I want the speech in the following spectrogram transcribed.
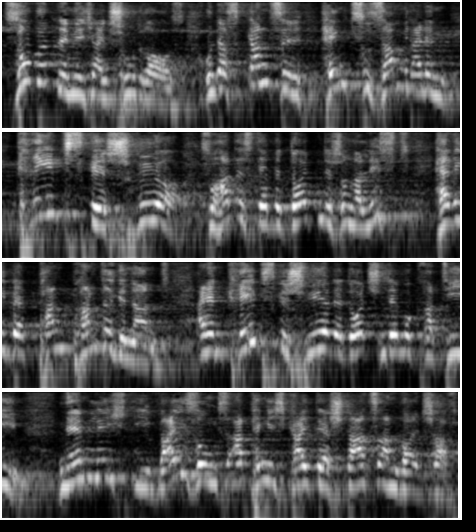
So wird nämlich ein Schuh draus. Und das Ganze hängt zusammen mit einem Krebsgeschwür. So hat es der bedeutende Journalist Heribert Brandl genannt. Einem Krebsgeschwür der deutschen Demokratie. Nämlich die Weisungsabhängigkeit der Staatsanwaltschaft.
